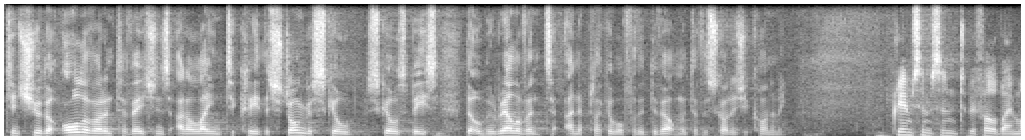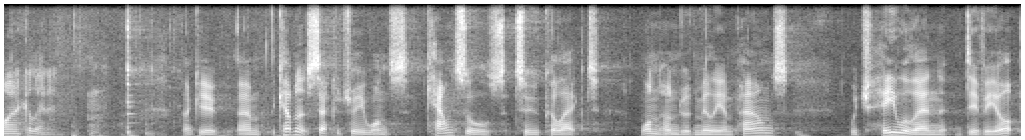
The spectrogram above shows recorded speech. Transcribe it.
to ensure that all of our interventions are aligned to create the strongest skill, skills base that will be relevant and applicable for the development of the Scottish economy. Graham Simpson to be followed by Monica Lennon. Thank you. Um, the Cabinet Secretary wants councils to collect 100 million, pounds, which he will then divvy up.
